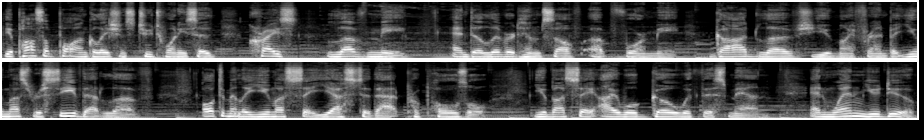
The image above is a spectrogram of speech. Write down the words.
The apostle Paul in Galatians 2:20 said, "Christ loved me and delivered himself up for me." God loves you, my friend, but you must receive that love Ultimately, you must say yes to that proposal. You must say, I will go with this man. And when you do,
